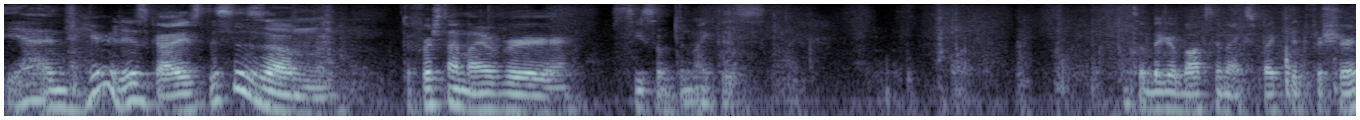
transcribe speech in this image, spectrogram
yeah, and here it is, guys. This is um the first time I ever see something like this. It's a bigger box than I expected for sure.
